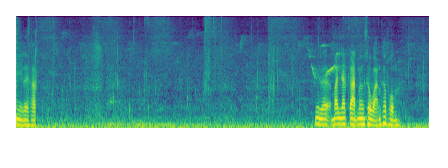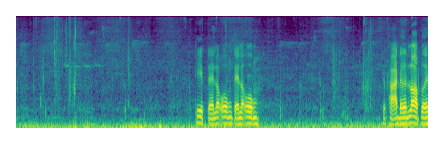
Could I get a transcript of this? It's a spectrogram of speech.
นี่เลยครับ นี่แหละบรรยากาศเมืองสวรรค์ครับผม เทพแต่ละองค์แต่ละองค์ จะพาเดินรอบเลย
